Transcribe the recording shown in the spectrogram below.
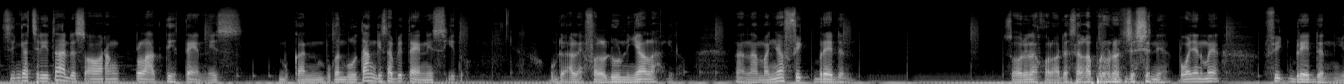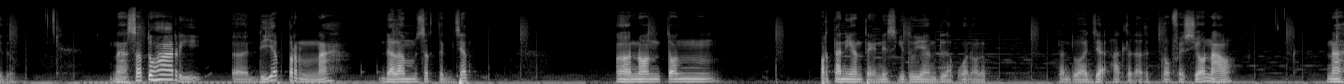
singkat cerita ada seorang pelatih tenis, bukan bukan bulu tangkis tapi tenis gitu. Udah level dunia lah gitu. Nah namanya Vic Braden. Sorry lah kalau ada salah pronunciation ya. Pokoknya namanya Vic Braden gitu. Nah satu hari uh, dia pernah dalam sekejap uh, nonton pertandingan tenis gitu yang dilakukan oleh tentu aja atlet-atlet profesional. Nah,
